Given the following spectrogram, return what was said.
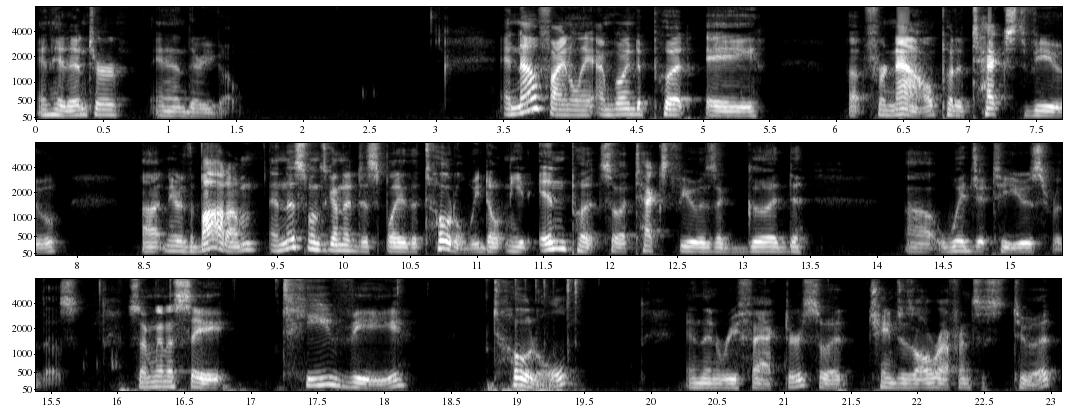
and hit enter, and there you go. And now finally, I'm going to put a, uh, for now, put a text view uh, near the bottom, and this one's going to display the total. We don't need input, so a text view is a good uh, widget to use for this. So I'm going to say TV total and then refactor so it changes all references to it.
